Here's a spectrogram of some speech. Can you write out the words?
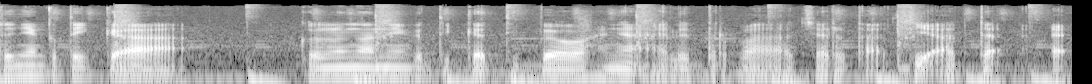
dan yang ketiga golongan yang ketiga di bawahnya elit terpelajar tadi ada eh,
